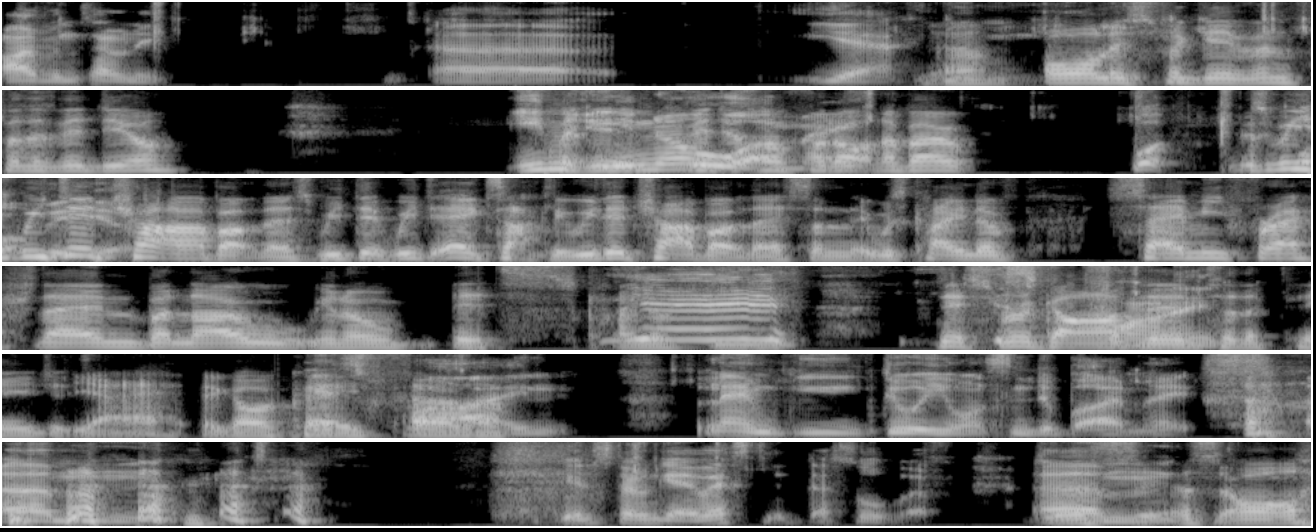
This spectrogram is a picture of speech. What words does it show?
Ivan Toney. Uh, yeah, yeah. All is forgiven for the video. Even you know what, mate? forgotten about. Because we, we did chat about this. We did we did, exactly we did chat about this, and it was kind of semi fresh then, but now you know it's kind Yeah, of disregarded to the page. Yeah, like, okay, it's fine. Let him do what he wants in Dubai, mate. Um, you just don't get arrested. That's all, bro. That's, Um, that's all.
